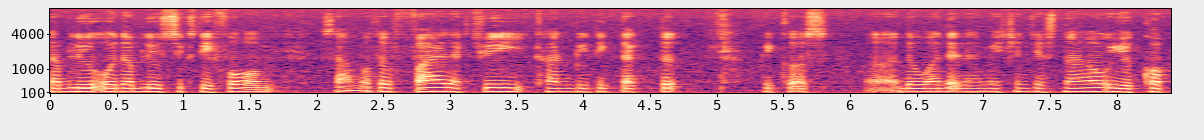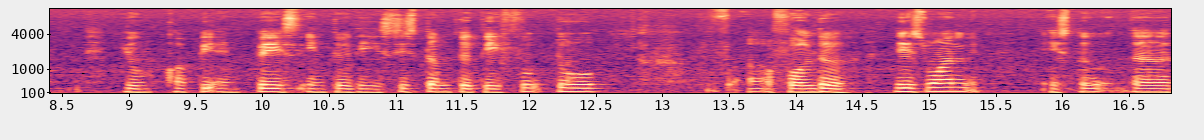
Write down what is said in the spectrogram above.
WOW64 some of the file actually can't be detected because uh, the one that I mentioned just now you cop you copy and paste into the system 32 uh, folder. This one is the the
